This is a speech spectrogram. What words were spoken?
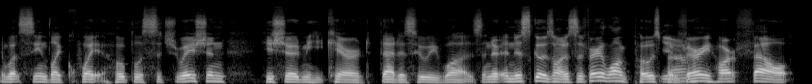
in what seemed like quite a hopeless situation. He showed me he cared. That is who he was. And, and this goes on. It's a very long post, Yeah. but very heartfelt.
